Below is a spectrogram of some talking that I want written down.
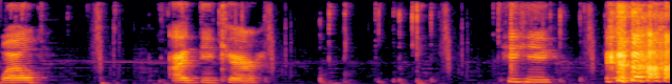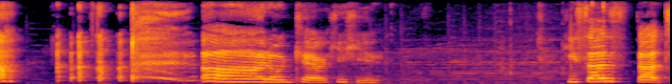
Well, I do care. Hee hee. oh, I don't care. Hee hee. He says that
